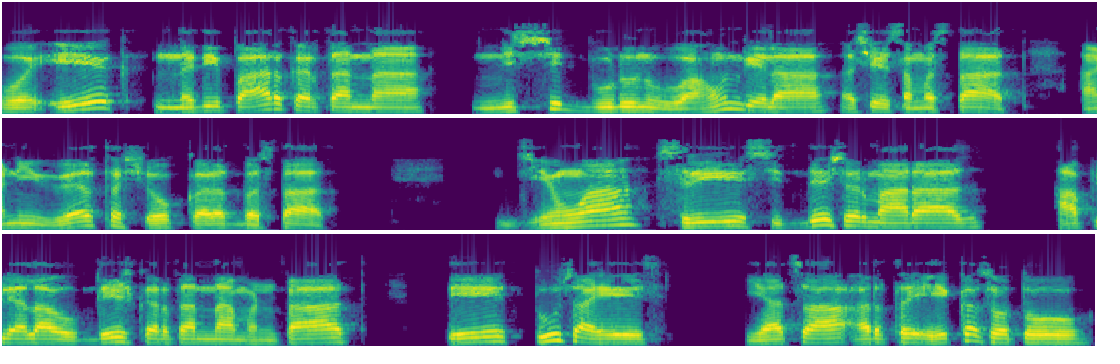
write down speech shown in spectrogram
व एक नदी पार करताना निश्चित बुडून वाहून गेला असे समजतात आणि व्यर्थ शोक करत बसतात. जेव्हा श्री सिद्धेश्वर महाराज आपल्याला उपदेश करताना म्हणतात ते तूच आहेस याचा अर्थ एकच होतो.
